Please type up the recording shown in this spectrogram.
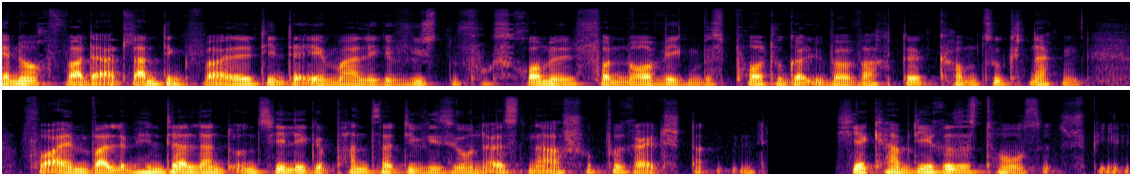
Dennoch war der Atlantikwall, den der ehemalige Wüstenfuchs Rommel von Norwegen bis Portugal überwachte, kaum zu knacken, vor allem weil im Hinterland unzählige Panzerdivisionen als Nachschub bereitstanden. Hier kam die Resistance ins Spiel.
